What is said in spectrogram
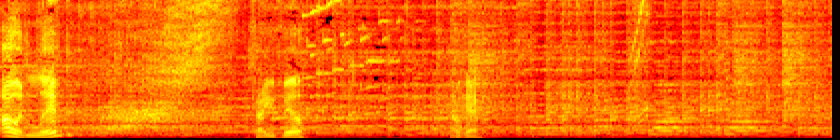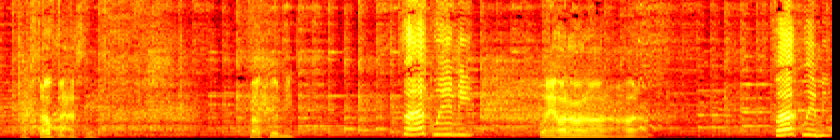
Oh, it lived? That's how you feel? Okay. I'm still faster. Fuck with me. Fuck with me. Wait, hold on, hold on, hold on. Fuck with me.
